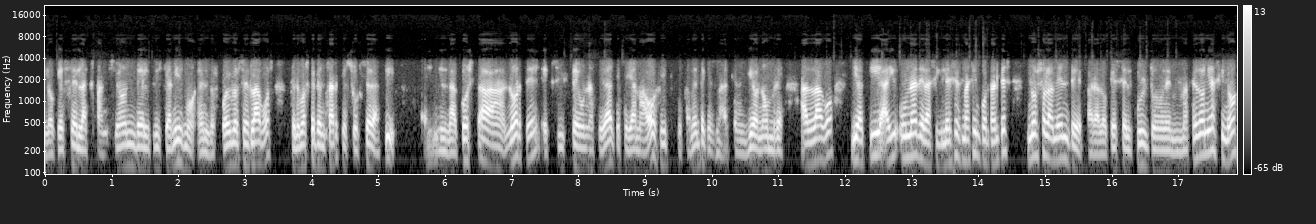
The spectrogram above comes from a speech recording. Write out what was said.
lo que es la expansión del cristianismo en los pueblos eslavos, tenemos que pensar que surge de aquí. En la costa norte existe una ciudad que se llama Ohrid, justamente, que es la que dio nombre al lago, y aquí hay una de las iglesias más importantes, no solamente para lo que es el culto de Macedonia, sino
